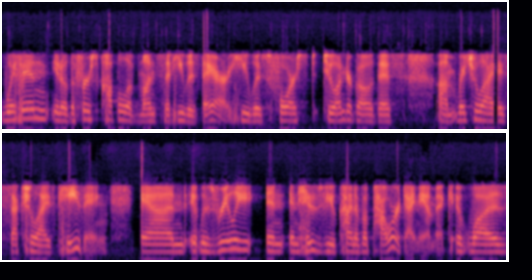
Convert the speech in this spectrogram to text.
within you know the first couple of months that he was there, he was forced to undergo this um, ritualized, sexualized hazing, and it was really, in in his view, kind of a power dynamic. It was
